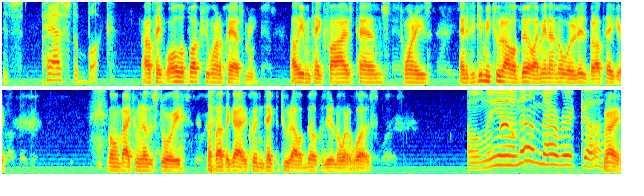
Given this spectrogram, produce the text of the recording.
it's pass the buck. I'll take all the bucks you want to pass me. I'll even take fives, tens, twenties, and if you give me a two dollar bill, I may not know what it is, but I'll take it. Going back to another story about the guy that couldn't take the two dollar bill because he didn't know what it was. Only in America. Right.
